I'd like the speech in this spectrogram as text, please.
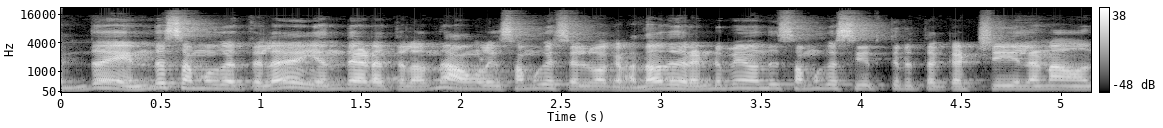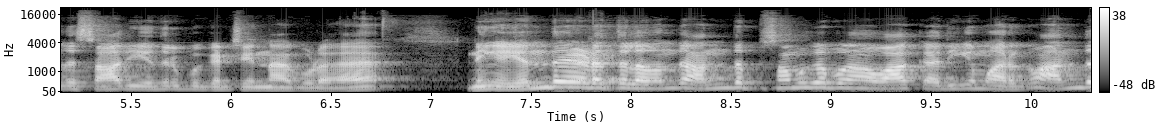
எந்த எந்த சமூகத்துல எந்த இடத்துல வந்து அவங்களுக்கு சமூக செல்வாக்கு அதாவது ரெண்டுமே வந்து சமூக சீர்திருத்த கட்சி இல்லைன்னா வந்து சாதி எதிர்ப்பு கட்சின்னா கூட நீங்க எந்த இடத்துல வந்து அந்த சமூக வாக்கு அதிகமா இருக்கோ அந்த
